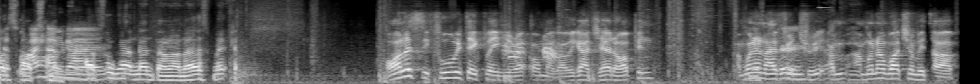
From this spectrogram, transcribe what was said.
That's what I have, guys. Also got nothing on us, man. Honestly, full retake play here. Right? Oh my god, we got Jett open. I'm gonna Yes, knife sir. your tree. I'm, I'm gonna watch him with top.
